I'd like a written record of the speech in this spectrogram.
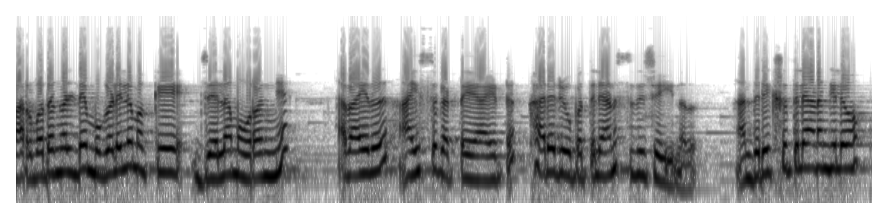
പർവതങ്ങളുടെ മുകളിലുമൊക്കെ ജലം ഉറഞ്ഞ് അതായത് ഐസ് കട്ടയായിട്ട് ഖരരൂപത്തിലാണ് സ്ഥിതി ചെയ്യുന്നത്. അന്തരീക്ഷത്തിലാണെങ്കിലോ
